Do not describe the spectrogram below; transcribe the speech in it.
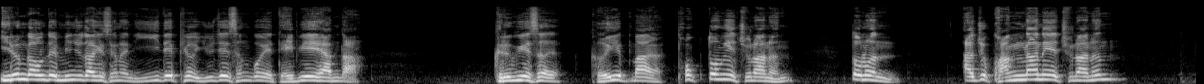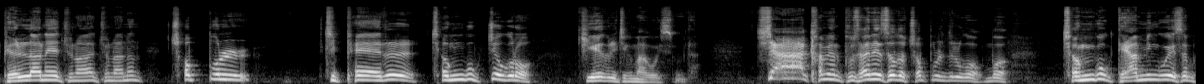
이런 가운데 민주당에서는 이 대표 유죄 선고에 대비해야 한다. 그러기 위해서 거의 막 폭동에 준하는 또는 아주 광란에 준하는 별난에 준하는 촛불 집회를 전국적으로 기획을 지금 하고 있습니다. 쫙 하면 부산에서도 촛불 들고 뭐 전국 대한민국에서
